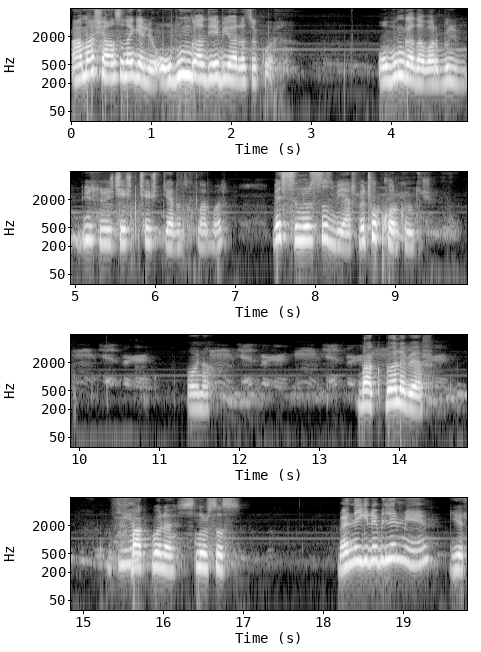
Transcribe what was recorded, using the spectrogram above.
Ama şansına geliyor. Obunga diye bir yaratık var. Obunga da var. Böyle bir sürü çeşit çeşit yaratıklar var. Ve sınırsız bir yer. Ve çok korkunç. Oyna. Bak böyle bir yer. Bak böyle sınırsız. Ben de girebilir miyim? Gir.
